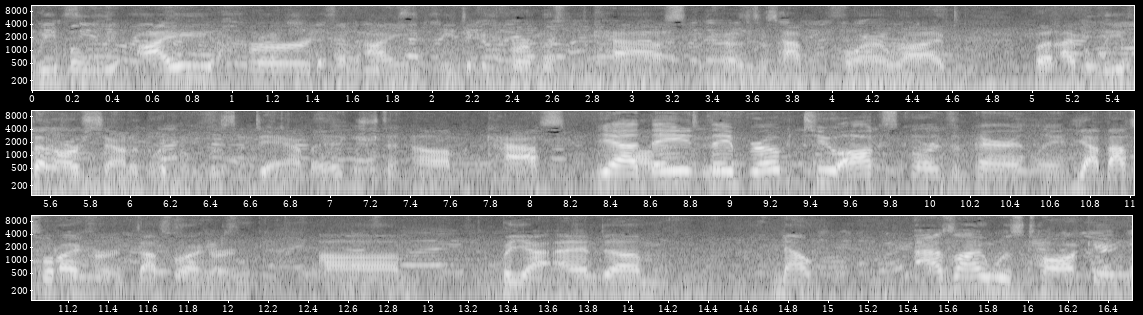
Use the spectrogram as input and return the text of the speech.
we believe I heard, and I need to confirm this with Cass because this happened before I arrived. But I believe that our sound equipment was damaged. Um, Cass. Yeah, they, they broke two aux cords apparently. Yeah, that's what I heard. That's what I heard. Um, but yeah, and um, now, as I was talking,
